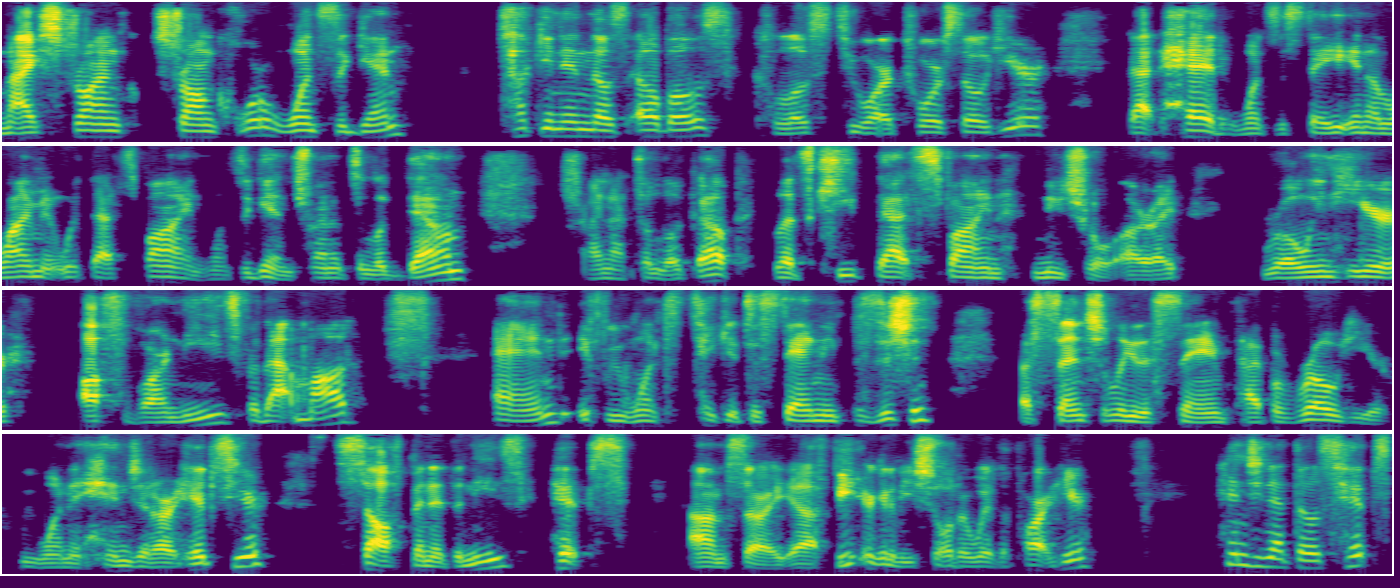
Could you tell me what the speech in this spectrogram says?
Nice, strong, strong core. Once again, tucking in those elbows close to our torso here. That head wants to stay in alignment with that spine. Once again, try not to look down, try not to look up. Let's keep that spine neutral, all right? Rowing here, off of our knees for that mod. And if we want to take it to standing position, essentially the same type of row here. We want to hinge at our hips here, soft bend at the knees, hips, I'm sorry, uh, feet are going to be shoulder width apart here. Hinging at those hips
